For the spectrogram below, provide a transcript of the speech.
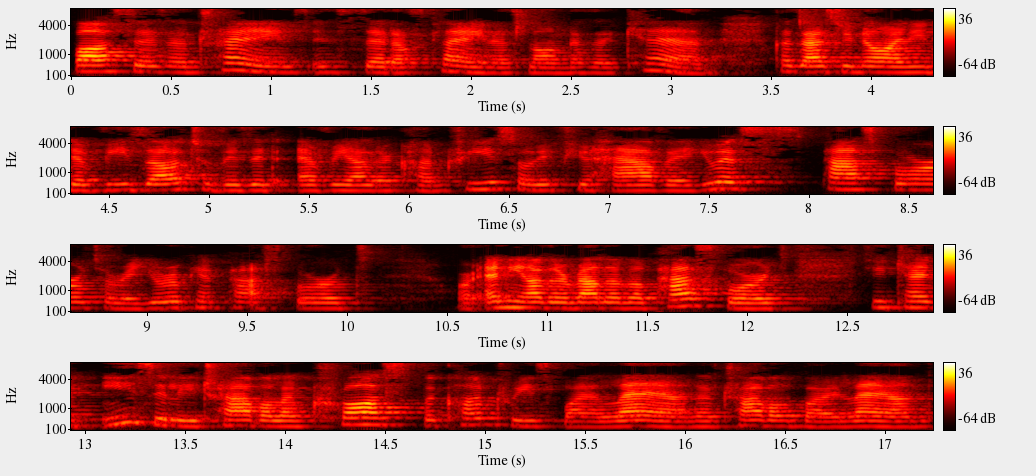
buses and trains instead of plane as long as I can. Because as you know, I need a visa to visit every other country. So if you have a US passport or a European passport or any other valuable passport, you can easily travel and cross the countries by land and travel by land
